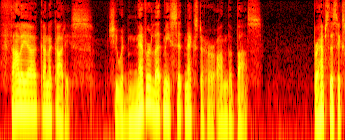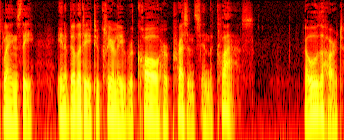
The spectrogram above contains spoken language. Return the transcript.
Thalia Kanakaris. She would never let me sit next to her on the bus. Perhaps this explains the inability to clearly recall her presence in the class. Oh, the heart,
